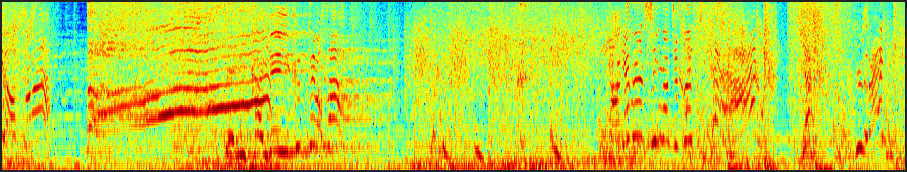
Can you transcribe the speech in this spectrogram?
やったな全開でいくってばさ。影分身の術。やっうらい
